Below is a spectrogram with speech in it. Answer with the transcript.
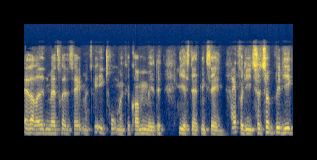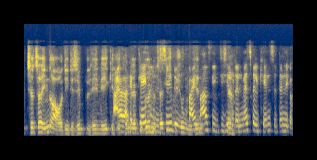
allerede den materielle sag. Man skal ikke tro, man kan komme med det i erstatningssagen. Fordi så, så, vil de ikke, så, så inddrager de det simpelthen ikke. Det Ej, kan man begynde at tage siger det jo faktisk igen. meget fint. De siger, ja. at den materielle kendelse, den ligger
